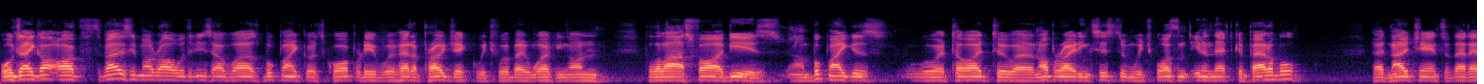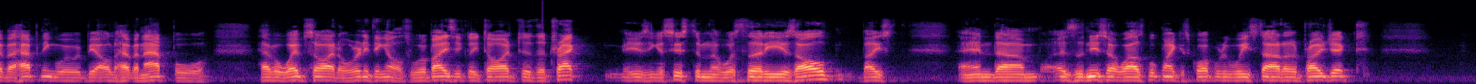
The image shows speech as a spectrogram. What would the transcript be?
Well, Jake, I, suppose in my role with the New South Wales Bookmakers Cooperative, we've had a project which we've been working on for the last five years. Um, bookmakers were tied to an operating system which wasn't internet compatible. Had no chance of that ever happening where we'd be able to have an app or have a website or anything else. We were basically tied to the track using a system that was 30 years old, based and um, as the New South Wales Bookmakers Cooperative, we started a project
